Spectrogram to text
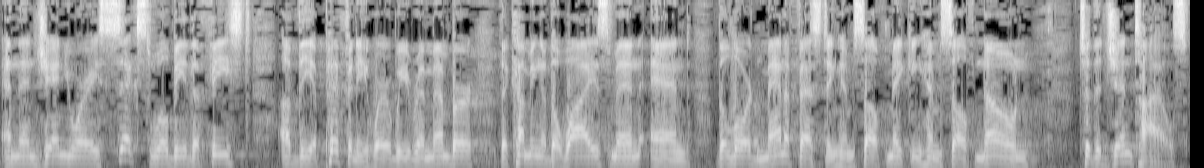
and then January 6th will be the feast of the Epiphany, where we remember the coming of the wise men and the Lord manifesting himself, making himself known to the Gentiles.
